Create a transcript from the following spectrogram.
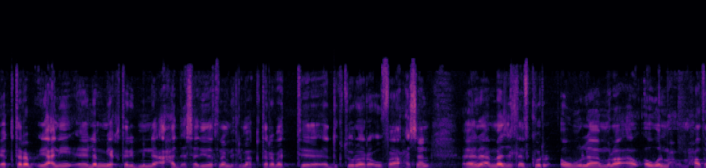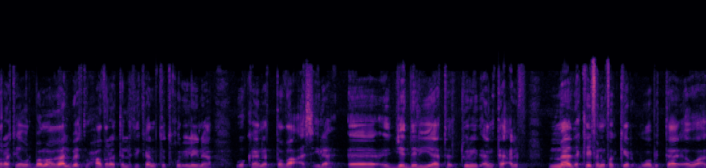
اقترب يعني لم يقترب منا أحد أساتذتنا مثل ما اقتربت الدكتورة رؤوفة حسن. أنا ما زلت أذكر أول أول محاضراتها وربما غالبية المحاضرات التي كانت تدخل إلينا وكانت تضع أسئلة جدلية تريد أن تعرف ماذا كيف نفكر. وبالتالي آه، آه،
